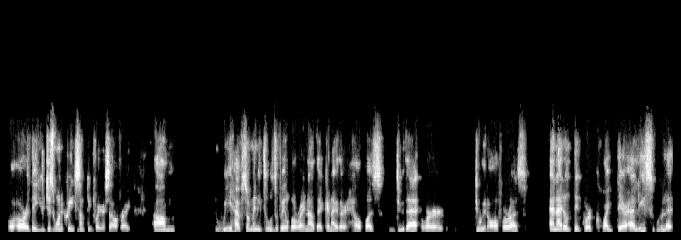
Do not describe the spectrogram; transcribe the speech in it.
or, or that you just want to create something for yourself, right? Um, we have so many tools available right now that can either help us do that or do it all for us. And I don't think we're quite there. At least, let,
